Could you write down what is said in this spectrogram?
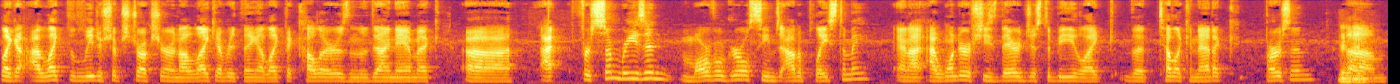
Like, I, I like the leadership structure, and I like everything. I like the colors and the dynamic. Uh, I, for some reason, Marvel Girl seems out of place to me, and I, I wonder if she's there just to be like the telekinetic person. Um,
